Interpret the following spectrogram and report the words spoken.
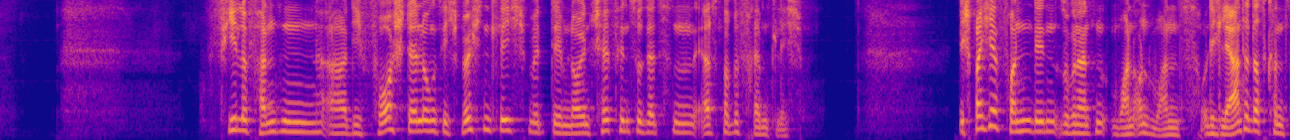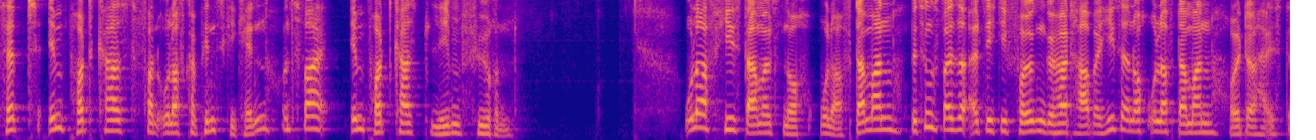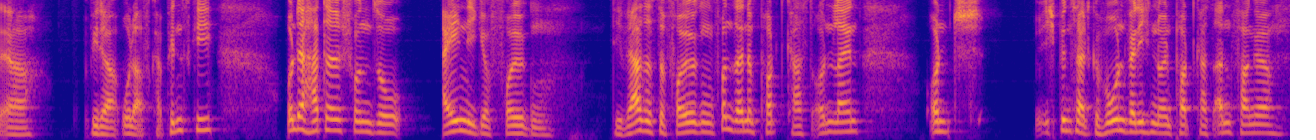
Viele fanden äh, die Vorstellung, sich wöchentlich mit dem neuen Chef hinzusetzen, erstmal befremdlich. Ich spreche von den sogenannten One-on-Ones und ich lernte das Konzept im Podcast von Olaf Kapinski kennen, und zwar im Podcast Leben führen. Olaf hieß damals noch Olaf Dammann, beziehungsweise als ich die Folgen gehört habe, hieß er noch Olaf Dammann. Heute heißt er wieder Olaf Kapinski. Und er hatte schon so einige Folgen, diverseste Folgen von seinem Podcast online. Und ich bin es halt gewohnt, wenn ich einen neuen Podcast anfange,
